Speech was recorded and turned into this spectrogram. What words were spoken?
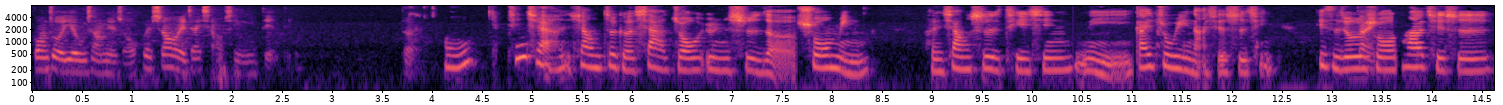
工作业务上面的时候，会稍微再小心一点点。对，哦，听起来很像这个下周运势的说明，很像是提醒你该注意哪些事情。意思就是说，它其实。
